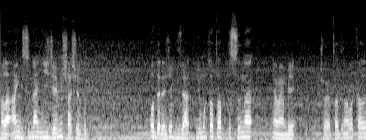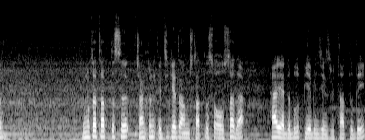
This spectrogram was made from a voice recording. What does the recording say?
Valla hangisinden yiyeceğimi şaşırdım. O derece güzel. Yumurta tatlısına hemen bir şöyle tadına bakalım. Yumurta tatlısı Çankırı'nın etiket almış tatlısı olsa da her yerde bulup yiyebileceğiniz bir tatlı değil.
